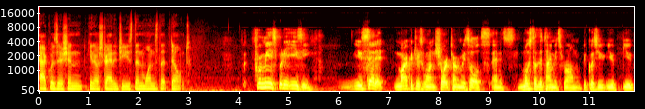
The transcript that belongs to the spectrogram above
acquisition you know strategies than ones that don't. For me it's pretty easy. You said it. Marketers want short-term results and it's most of the time it's wrong because you you you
